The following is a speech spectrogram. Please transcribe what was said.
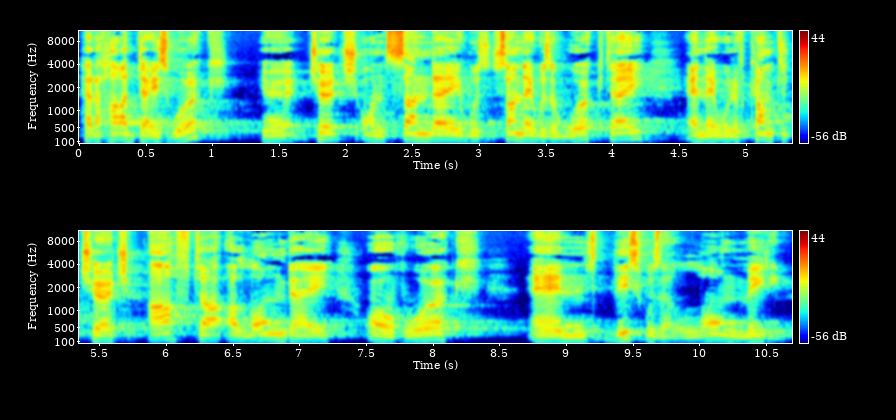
had a hard day's work. You know, church on Sunday was Sunday was a work day, and they would have come to church after a long day of work, and this was a long meeting,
